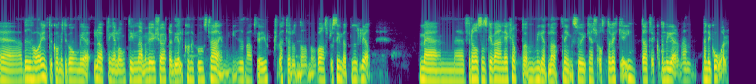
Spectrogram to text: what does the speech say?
Eh, vi har ju inte kommit igång med löpningen långt innan men vi har ju kört en del konditionsträning i och med att vi har gjort Vätternrundan och Vansbrosimmet nyligen. Men eh, för de som ska vänja kroppen med löpning så är kanske åtta veckor inte att rekommendera, men, men det går.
